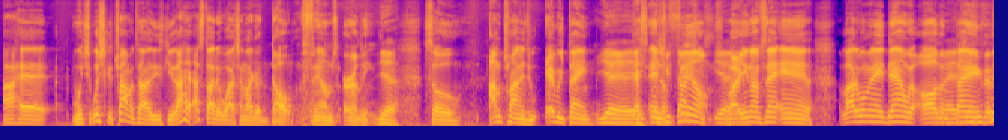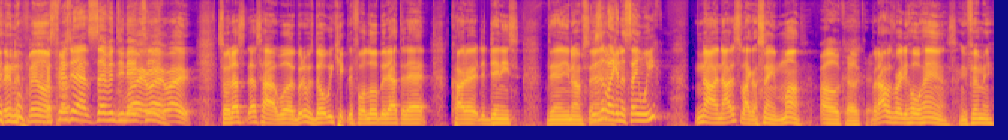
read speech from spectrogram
I had which which could traumatize these kids. I I started watching like adult films early. yeah. So I'm trying to do everything. Yeah, that's that in the film. you- yeah, like yeah. you know what I'm saying. And a lot of women ain't down with all them Right. things that's in the film, Especially at 17, 18. Right, right, right. So that's that's how it was. But it was dope. We kicked it for a little bit after that. Caught her at the Denny's. Then you know what I'm saying. Is it like in the same week? No, no, this is like the same month. Oh, okay, okay. But I was ready to hold hands. You feel me?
